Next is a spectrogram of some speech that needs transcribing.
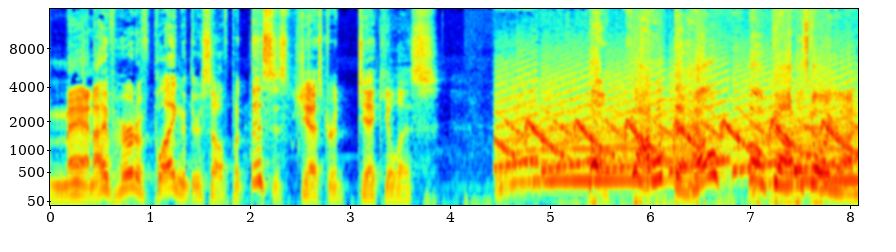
Man, I've heard of playing with yourself, but this is just ridiculous. Oh god, what the hell? Oh god, what's going on?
